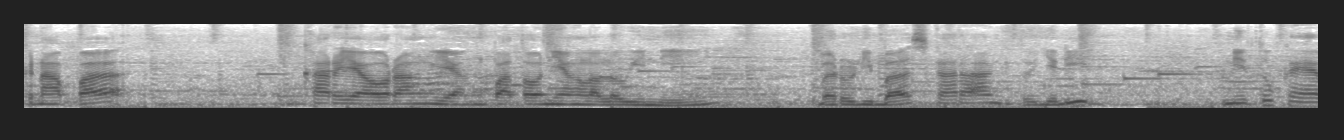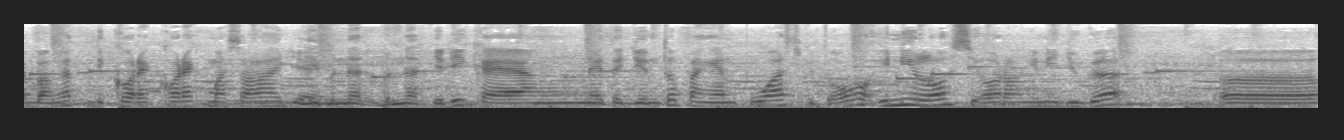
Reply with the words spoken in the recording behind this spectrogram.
kenapa karya orang yang empat tahun yang lalu ini baru dibahas sekarang gitu? Jadi ini tuh kayak banget dikorek-korek masalah aja iya bener bener jadi kayak yang netizen tuh pengen puas gitu. Oh ini loh si orang ini juga eh,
